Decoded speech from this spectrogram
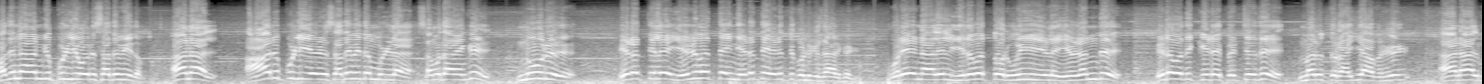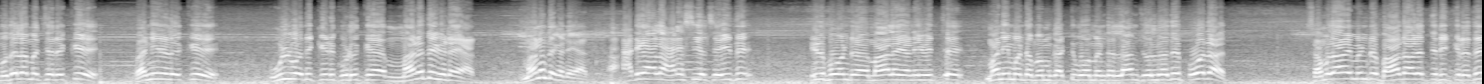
பதினான்கு புள்ளி ஒரு சதவீதம். ஆனால் ஆறு புள்ளி ஏழு சதவீதம் உள்ள சமுதாயங்கள் நூறு இடத்திலே எழுபத்தைந்து இடத்தை எடுத்துக் கொண்டிருக்கிறார்கள். ஒரே நாளில் இருபத்தோரு உயிர்களை இழந்து இடஒதுக்கீடை பெற்றது மருத்துவர் ஐயா அவர்கள். ஆனால் முதலமைச்சருக்கு வன்னியர்களுக்கு உள்ஒதுக்கீடு கொடுக்க மனது கிடையாது. மனது கிடையாது. அடையாள அரசியல் செய்து இது போன்ற மாலை அணிவித்து மணிமண்டபம் கட்டுவோம் என்றெல்லாம் சொல்வது போதாது. சமுதாயம் என்று பாதாளத்தில் இருக்கிறது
